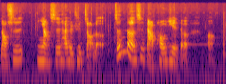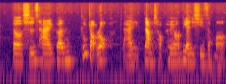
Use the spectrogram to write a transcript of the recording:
老师营养师他就去找了，真的是打泡叶的呃的食材跟猪脚肉，来让小朋友练习怎么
